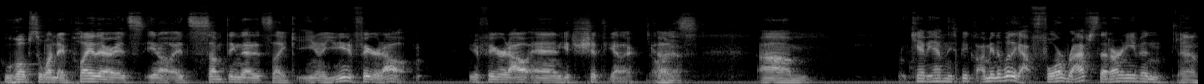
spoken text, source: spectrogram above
who hopes to one day play there. It's you know it's something that it's like you know you need to figure it out. You need to figure it out and get your shit together Oh, yeah. because. Um, you can't be having these big. I mean, what they got four refs that aren't even yeah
